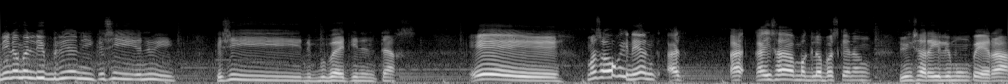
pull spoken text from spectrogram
hindi naman libre yan eh. Kasi ano eh kasi nagbabayad ka ng tax. Eh mas okay na yun. At, at kaysa maglabas ka ng yung sarili mong pera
